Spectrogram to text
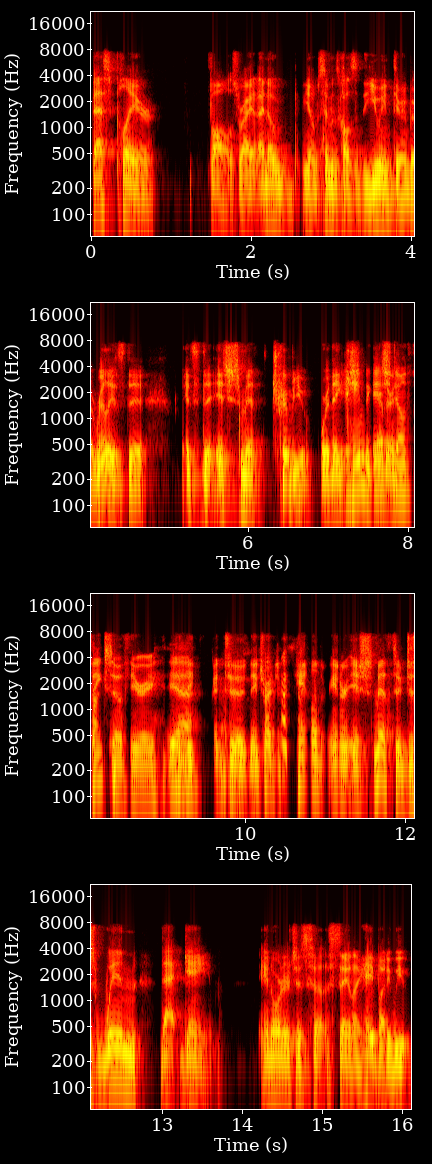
best player falls, right? I know, you know, Simmons calls it the Ewing theory, but really, it's the it's the Ish Smith tribute where they came together. Ish don't think so theory. and Yeah. they tried to they tried to channel their inner Ish Smith to just win that game in order to say like, "Hey, buddy, we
